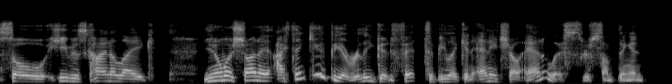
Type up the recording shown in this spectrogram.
So he was kind of like, you know what, Sean, I, I, think you'd be a really good fit to be like an NHL analyst or something. And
